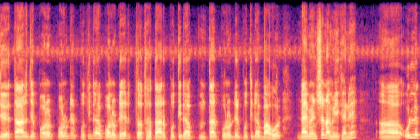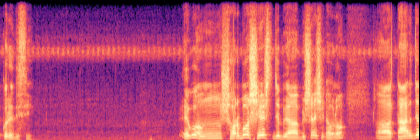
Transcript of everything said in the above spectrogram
যে তার যে পলট, পলটের প্রতিটা পলটের তথা তার প্রতিটা, তার পলটের প্রতিটা বাহুর ডাইমেনশন আমি এখানে উল্লেখ করে দিছি। এবং সর্বশেষ যে বিষয় সেটা হলো তার যে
